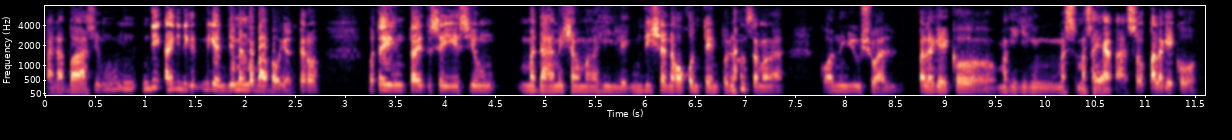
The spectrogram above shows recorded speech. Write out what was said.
palabas, yung, hindi, ay, hindi, hindi, hindi man mababaw yun. Pero, what I'm trying to say is yung madami siyang mga hilig. Hindi siya nakokontento lang sa mga kung ano usual. Palagay ko, magiging mas masaya ka. So, palagay ko,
